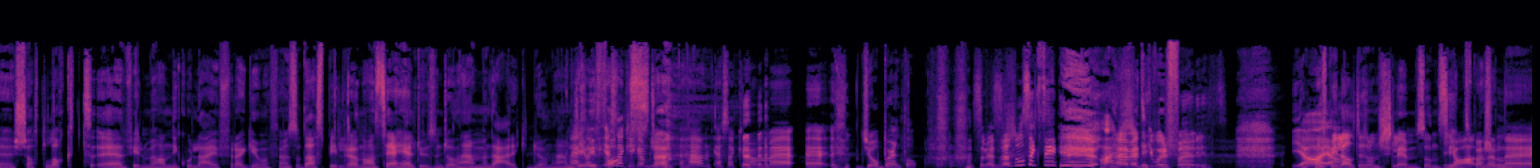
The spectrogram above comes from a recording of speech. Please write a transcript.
eh, Shotlocked, en film med han Nikolai fra Game of Thrones, og da spiller han Og han ser helt ut som John Ham, men det er ikke John Ham. Nei, jeg, snakker, jeg snakker ikke om? John Hamm. Jeg snakker om eh, eh, Joe Bernthal, som jeg syns er så sexy! Jeg vet ikke hvorfor. Ja, han ja. spiller alltid sånn slem, sånn Ja, sint men eh,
